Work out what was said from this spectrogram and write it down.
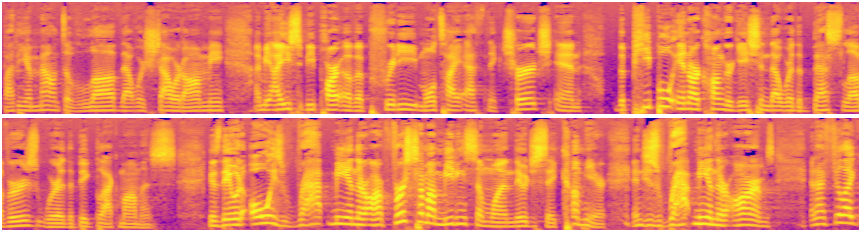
by the amount of love that was showered on me. I mean, I used to be part of a pretty multi ethnic church, and the people in our congregation that were the best lovers were the big black mamas. Because they would always wrap me in their arms. First time I'm meeting someone, they would just say, Come here, and just wrap me in their arms. And I feel like,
